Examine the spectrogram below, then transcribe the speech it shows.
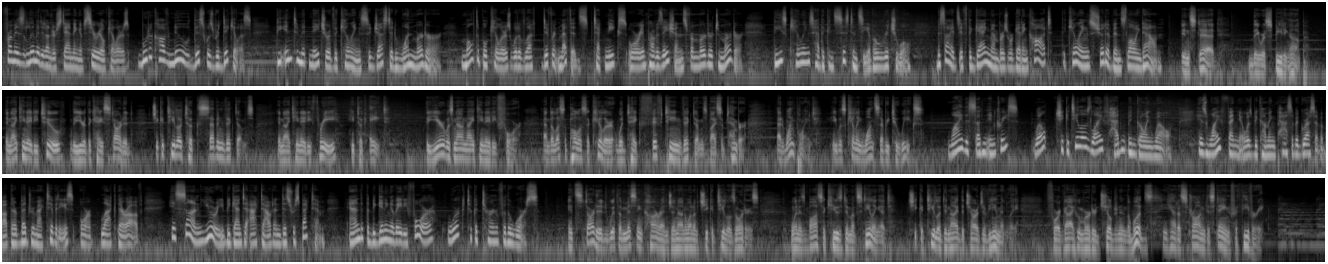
From his limited understanding of serial killers, Burakov knew this was ridiculous. The intimate nature of the killings suggested one murderer. Multiple killers would have left different methods, techniques, or improvisations from murder to murder. These killings had the consistency of a ritual. Besides, if the gang members were getting caught, the killings should have been slowing down. Instead, they were speeding up. In 1982, the year the case started, Chikatilo took seven victims. In 1983, he took eight. The year was now 1984, and the Lesipolisa killer would take 15 victims by September. At one point, he was killing once every two weeks. Why the sudden increase? Well, Chikatilo's life hadn't been going well. His wife, Fenya, was becoming passive aggressive about their bedroom activities, or lack thereof. His son, Yuri, began to act out and disrespect him. And at the beginning of 84, work took a turn for the worse. It started with a missing car engine on one of Chikatilo's orders. When his boss accused him of stealing it, Chikatilo denied the charge vehemently. For a guy who murdered children in the woods, he had a strong disdain for thievery.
